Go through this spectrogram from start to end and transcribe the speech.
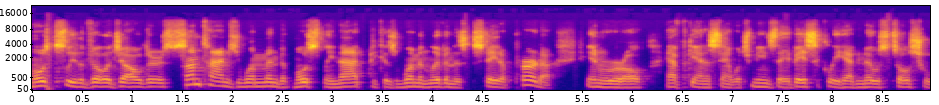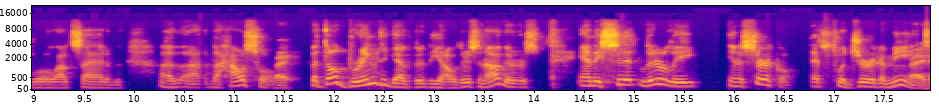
mostly the village elders, sometimes women, but mostly not, because women live in the state of Purdah in rural Afghanistan, which means they basically have no social role outside of uh, the household. Right. But they'll bring together the elders and others, and they sit literally in a circle. That's what Jirga means. Right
